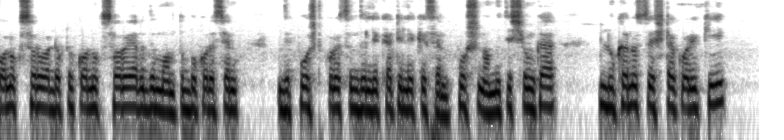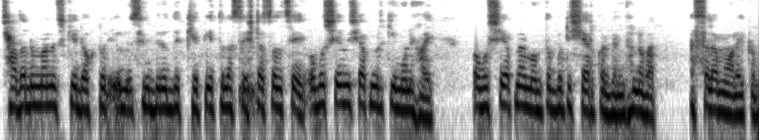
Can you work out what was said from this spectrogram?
কনক সরোয়ার, ডক্টর কনক সরোয়ার যে মন্তব্য করেছেন, যে পোস্ট করেছেন, যে লেখাটি লিখেছেন, প্রশ্ন, মৃতের সংখ্যা লুকানোর চেষ্টা করে কি? সাধারণ মানুষকে ডক্টর ইউনুসের বিরুদ্ধে খেপিয়ে তোলার চেষ্টা চলছে? অবশ্যই বিষয়ে আপনার কি মনে হয়? অবশ্যই আপনার মন্তব্যটি শেয়ার করবেন। ধন্যবাদ। আসসালামু আলাইকুম।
